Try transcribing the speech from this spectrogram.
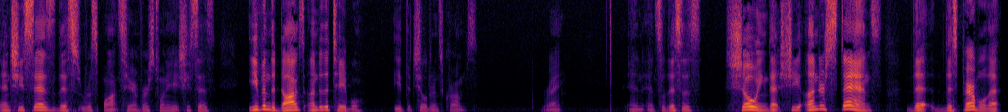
And she says this response here in verse 28. She says, Even the dogs under the table eat the children's crumbs. Right? And, and so this is showing that she understands that this parable that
